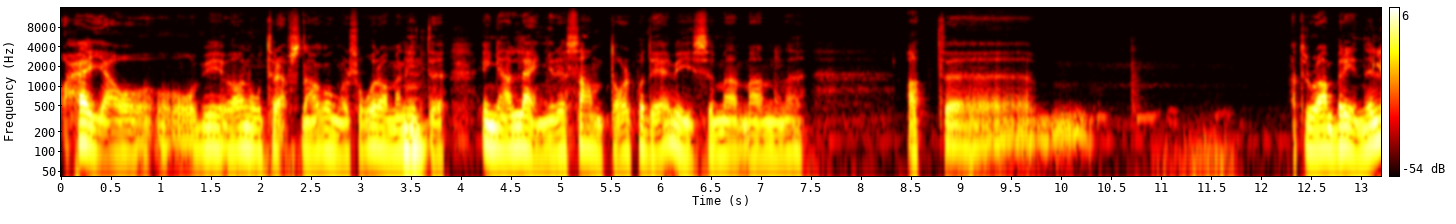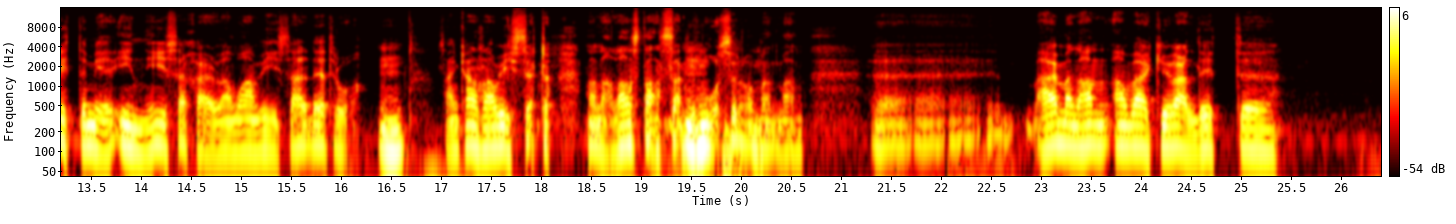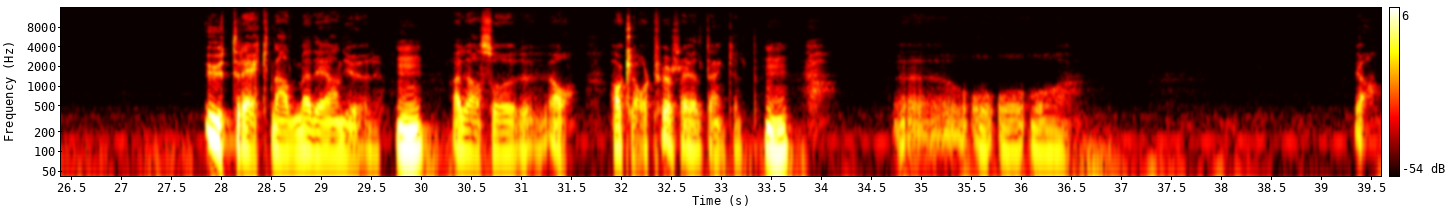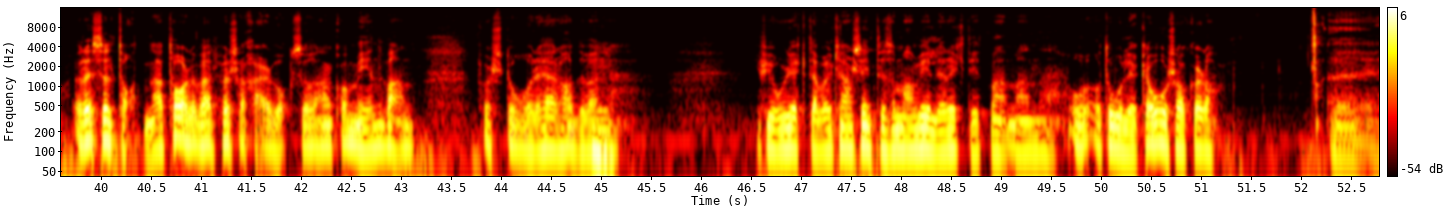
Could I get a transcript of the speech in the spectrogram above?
ja, heja och, och, och vi har nog träffats några gånger så då, men inte inga längre samtal på det viset. Men, men eh, att eh, jag tror han brinner lite mer inne i sig själv än vad han visar, det tror jag. Mm. Sen kanske han visar det någon annanstans än i båset då, men, men eh, nej, men han, han verkar ju väldigt eh, uträknad med det han gör. Mm. Eller alltså, ja, har klart för sig helt enkelt. Mm. Och, och, och ja, resultaten tar det väl för sig själv också. Han kom in, vann första året här, hade väl i fjol gick det väl kanske inte som han ville riktigt, men, men åt olika orsaker då. Eh,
